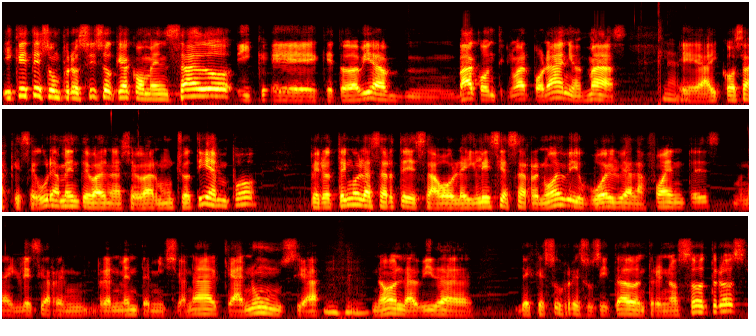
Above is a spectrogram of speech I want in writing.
y que este es un proceso que ha comenzado y que, todavía mm, va a continuar por años más. Eh, hay cosas que seguramente van a llevar mucho tiempo pero tengo la certeza, o la iglesia se renueve y vuelve a las fuentes, una iglesia realmente misional que anuncia ¿no? la vida de Jesús resucitado entre nosotros,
